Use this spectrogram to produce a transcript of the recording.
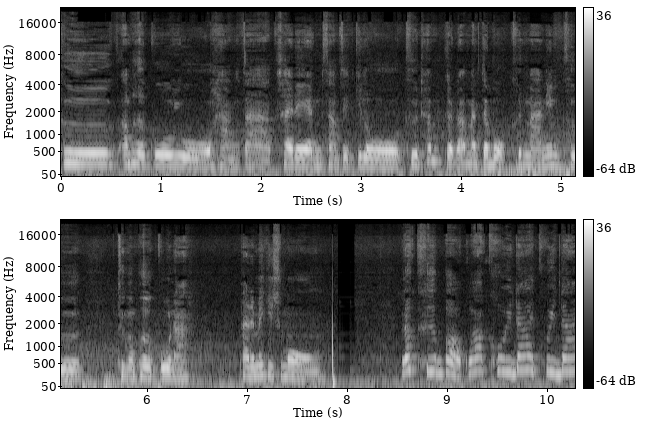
คืออำเภอกูอยู่ห่างจากชายแดน 30 กิโล คือถ้าเกิดว่ามันจะบกขึ้นมานี่คือถึงอำเภอกูนะภายในไม่กี่ชั่วโมง แล้วคือบอกว่าคุยได้คุยได้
